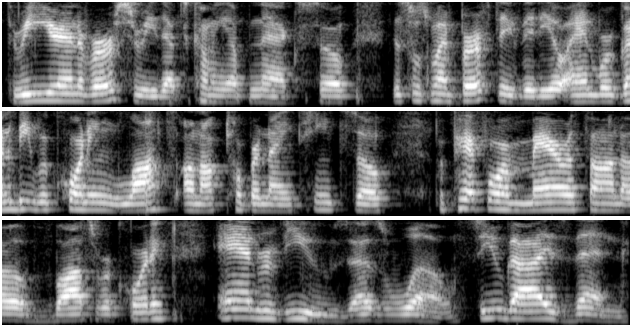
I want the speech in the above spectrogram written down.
three year anniversary that's coming up next. So this was my birthday video, and we're going to be recording lots on October 19th. So prepare for a marathon of lots of recording and reviews as well. See you guys then.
